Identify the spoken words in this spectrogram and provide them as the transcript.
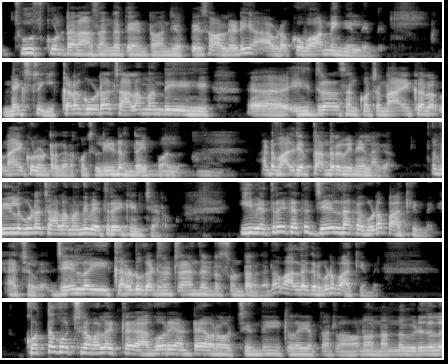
చూసుకుంటాను ఆ సంగతి ఏంటో అని చెప్పేసి ఆల్రెడీ ఆవిడ ఒక వార్నింగ్ వెళ్ళింది. నెక్స్ట్ ఇక్కడ కూడా చాలామంది హిజ్రాల సంఘం కొంచెం నాయకులు నాయకులు ఉంటారు కదా కొంచెం లీడర్ టైప్ వాళ్ళు. అంటే వాళ్ళు చెప్తే అందరూ వినేలాగా. వీళ్ళు కూడా చాలామంది వ్యతిరేకించారు. ఈ వ్యతిరేకత జైలు దాకా కూడా పాకింది యాక్చువల్గా జైల్లో ఈ కరడు కట్టిన ట్రాన్స్జెండర్స్ ఉంటారు కదా వాళ్ళ దగ్గర కూడా పాకింది. కొత్తగా వచ్చిన వల్ల ఇట్లా అగోరి అంటే ఎవరో వచ్చింది? ఇట్లా చెప్తా అట్లా అవును నన్ను విడుదల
